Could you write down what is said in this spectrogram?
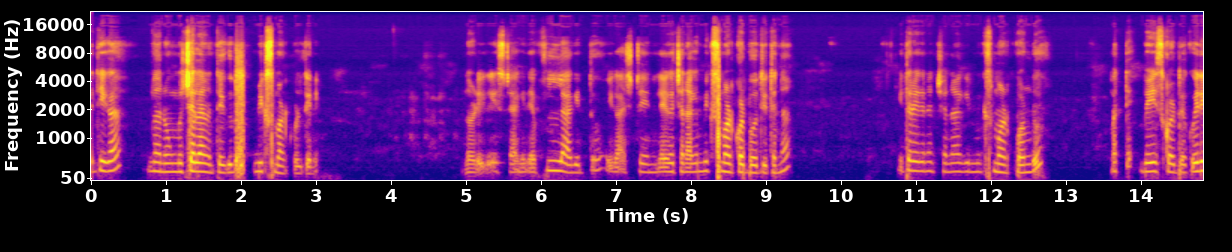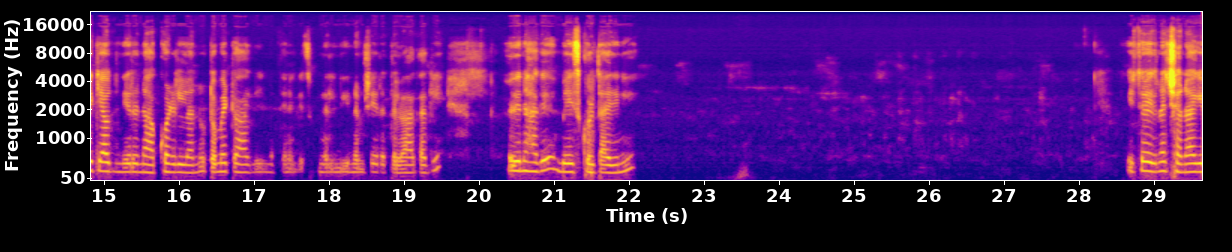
ಇದೀಗ ನಾನು ಮುಚ್ಚಲನ ತೆಗೆದು ಮಿಕ್ಸ್ ಮಾಡ್ಕೊಳ್ತೀನಿ. ನೋಡಿ, ಈಗ ಎಷ್ಟಾಗಿದೆ ಫುಲ್ ಆಗಿತ್ತು. ಈಗ ಅಷ್ಟೇನಿಲ್ಲ ಈಗ ಚೆನ್ನಾಗಿ ಮಿಕ್ಸ್ ಮಾಡ್ಕೊಳ್ಬೋದು ಇದನ್ನು. ಈ ಥರ ಇದನ್ನು ಚೆನ್ನಾಗಿ ಮಿಕ್ಸ್ ಮಾಡಿಕೊಂಡು ಮತ್ತೆ ಬೇಯಿಸ್ಕೊಳ್ಬೇಕು. ಇದಕ್ಕೆ ಯಾವುದು ನೀರನ್ನು ಹಾಕ್ಕೊಂಡಿಲ್ಲ ನಾನು. ಟೊಮೆಟೊ ಹಾಕಿ ಮತ್ತು ನನಗೆ ಸೊಪ್ಪಿನಲ್ಲಿ ನೀರಿನಂಶ ಇರುತ್ತಲ್ವ, ಹಾಗಾಗಿ ಇದನ್ನು ಹಾಗೆ ಬೇಯಿಸ್ಕೊಳ್ತಾ ಇದ್ದೀನಿ. ಈ ಥರ ಇದನ್ನು ಚೆನ್ನಾಗಿ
